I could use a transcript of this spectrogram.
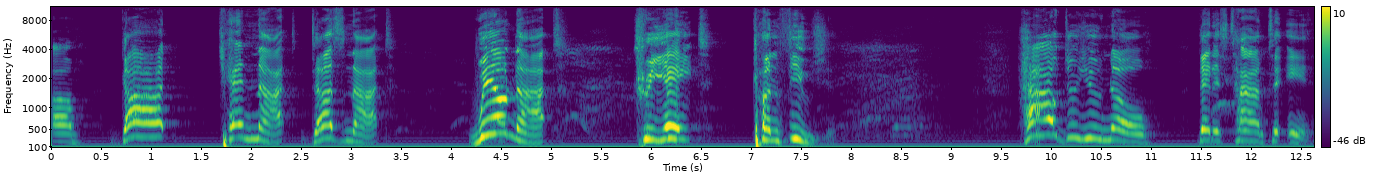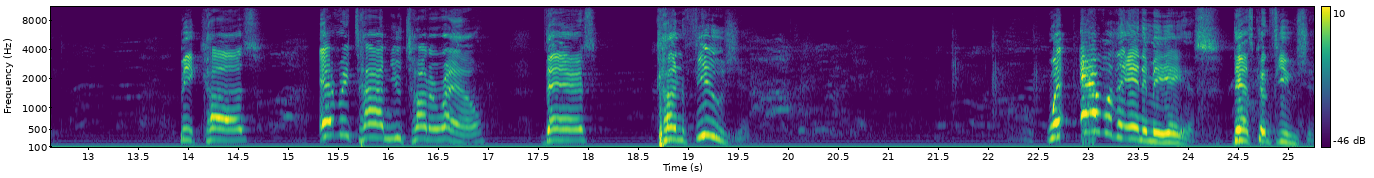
um, God cannot, does not, will not create confusion. How do you know that it's time to end? Because every time you turn around, there's confusion. Wherever the enemy is, there's confusion.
